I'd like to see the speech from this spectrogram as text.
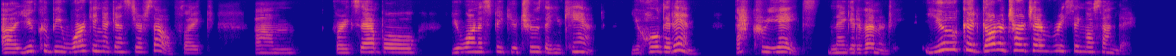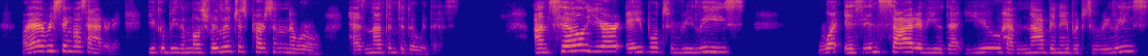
Uh, you could be working against yourself like um, for example you want to speak your truth and you can't. You hold it in. That creates negative energy you could go to church every single sunday or every single saturday you could be the most religious person in the world, has nothing to do with this. Until you're able to release what is inside of you that you have not been able to release,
